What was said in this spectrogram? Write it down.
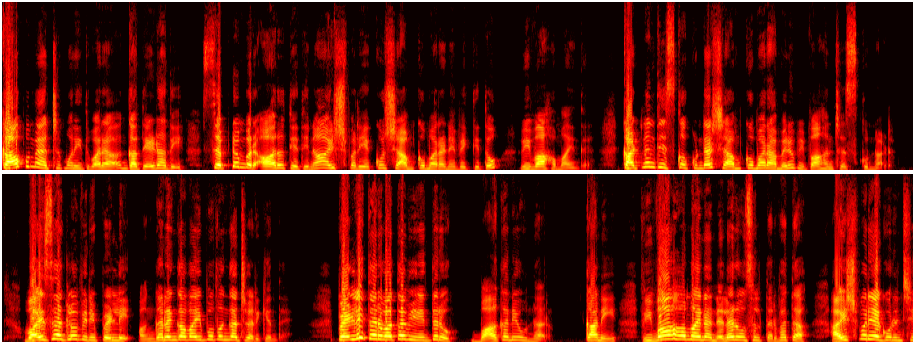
కాపు మ్యాట్రిమోని ద్వారా గతేడాది సెప్టెంబర్ ఆరో తేదీన ఐశ్వర్యకు శ్యామ్ కుమార్ అనే వ్యక్తితో వివాహమైంది. కట్నం తీసుకోకుండా శ్యామ్ కుమార్ ఆమెను వివాహం చేసుకున్నాడు. వైజాగ్లో వీరి పెళ్ళి అంగరంగ వైభవంగా జరిగింది. పెళ్ళి తర్వాత వీరిద్దరూ బాగానే ఉన్నారు. కానీ వివాహమైన నెల రోజుల తర్వాత ఐశ్వర్య గురించి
